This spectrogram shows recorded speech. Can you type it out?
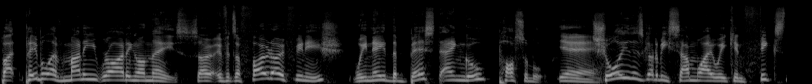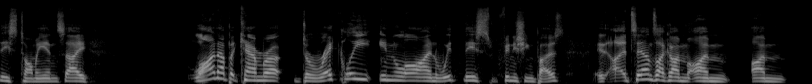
but people have money riding on these. So if it's a photo finish, we need the best angle possible. yeah. Surely there's got to be some way we can fix this, Tommy, and say, line up a camera directly in line with this finishing post. It, uh, it sounds like I'm I'm I'm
